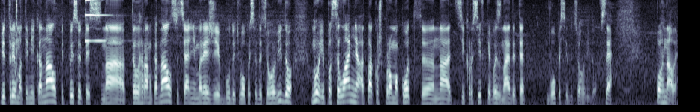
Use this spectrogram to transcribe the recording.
підтримати мій канал, підписуйтесь на телеграм-канал, соціальні мережі будуть в описі до цього відео. Ну і посилання, а також промокод е, на ці кросівки ви знайдете в описі до цього відео. Все, погнали!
